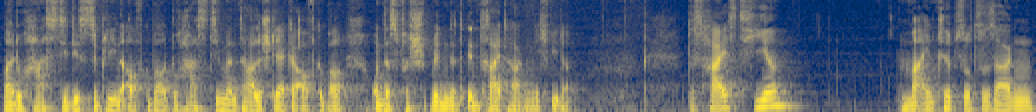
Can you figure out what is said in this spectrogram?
weil du hast die Disziplin aufgebaut, du hast die mentale Stärke aufgebaut und das verschwindet in drei Tagen nicht wieder. Das heißt hier, mein Tipp sozusagen,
